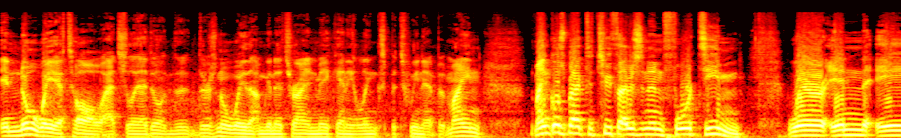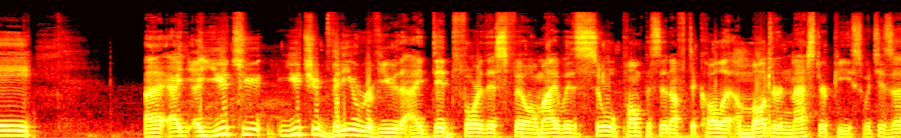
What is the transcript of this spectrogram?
in no way at all. Actually, I don't. There's no way that I'm going to try and make any links between it. But mine, mine goes back to 2014, where in a a, a YouTube YouTube video review that I did for this film, I was so pompous enough to call it a modern masterpiece, which is a,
